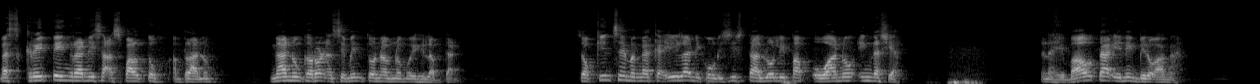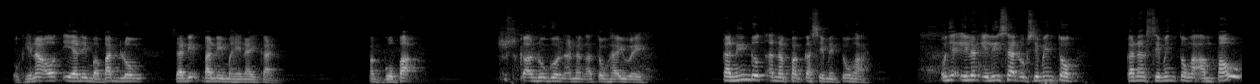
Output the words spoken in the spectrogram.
nga scraping rani sa asfalto ang plano. nganong karon ang semento na mo hilabtan. So kinsay mga kaila ni kongresista Lollipop Uwano ing na siya. Na nahibaw ta ining binuanga. Ug hinaot iya ni mabadlong sa di pa ni mahinaykan. Pagguba. Sus kaanugon anang atong highway. Kanindot anang pagkasimentuha. Unya ilang ilisan og simento kanang simento nga ampaw.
